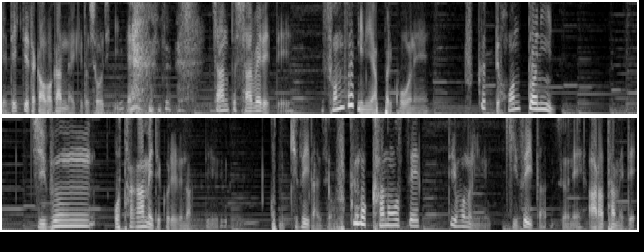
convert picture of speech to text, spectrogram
や、できてたかわかんないけど、正直。ちゃんと喋れて、その時にやっぱりこうね、服って本当に自分を高めてくれるなっていうことに気づいたんですよ。服の可能性っていうものに、ね、気づいたんですよね。改めて。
